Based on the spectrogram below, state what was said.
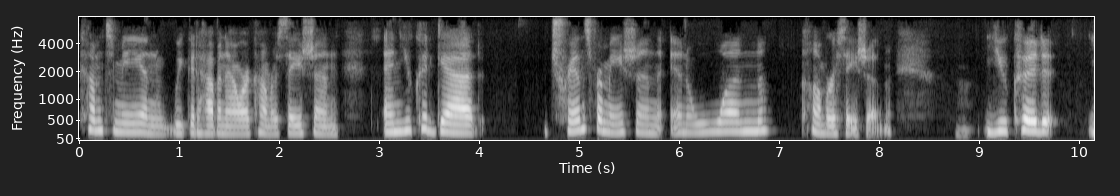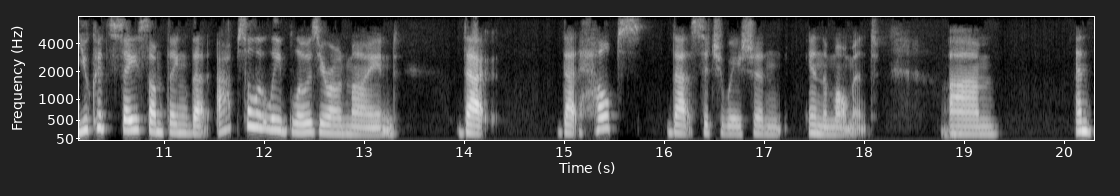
come to me and we could have an hour conversation and you could get transformation in one conversation. You could you could say something that absolutely blows your own mind that that helps that situation in the moment. Um, and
